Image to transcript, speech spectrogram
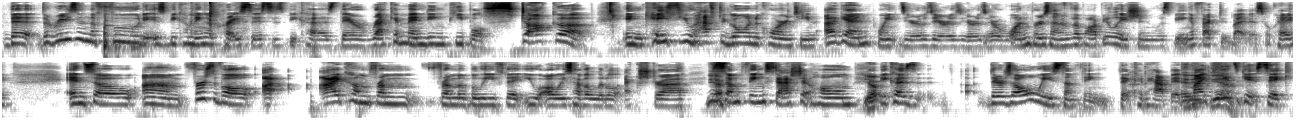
the the reason the food is becoming a crisis is because they're recommending people stock up in case you have to go into quarantine. Again, 0.00001 percent of the population was being affected by this. Okay, and so um, first of all, I. I come from from a belief that you always have a little extra Yeah. something stashed at home Yep. because uh, there's always something that could happen. And my it- yeah. kids get sick,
